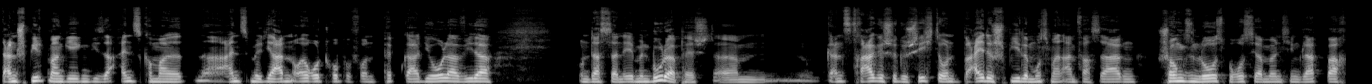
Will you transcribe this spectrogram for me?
Dann spielt man gegen diese 1,1 Milliarden Euro Truppe von Pep Guardiola wieder und das dann eben in Budapest. Ähm, ganz tragische Geschichte und beide Spiele muss man einfach sagen, chancenlos Borussia Mönchengladbach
